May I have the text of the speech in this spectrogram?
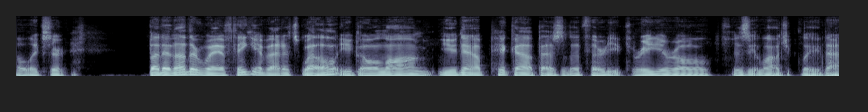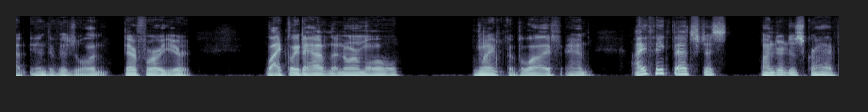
elixir. But another way of thinking about it is well, you go along, you now pick up as the 33 year old physiologically that individual, and therefore you're likely to have the normal length of life. And I think that's just underdescribed.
